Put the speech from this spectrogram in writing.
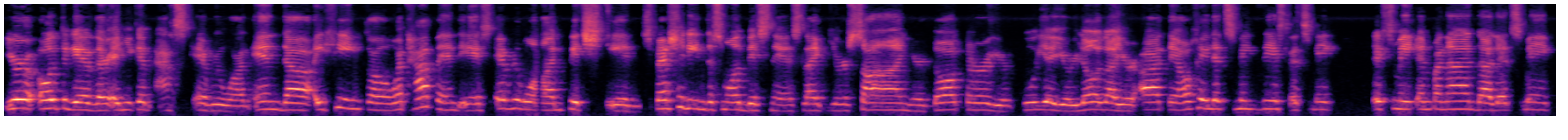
you're all together and you can ask everyone. And uh, I think uh, what happened is everyone pitched in, especially in the small business, like your son, your daughter, your kuya, your lola, your ate. Okay, let's make this. Let's make let's make empanada. Let's make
